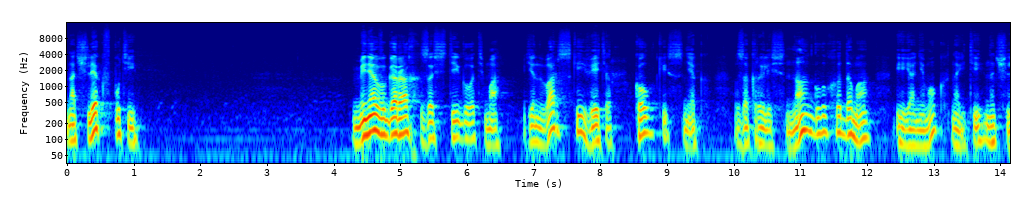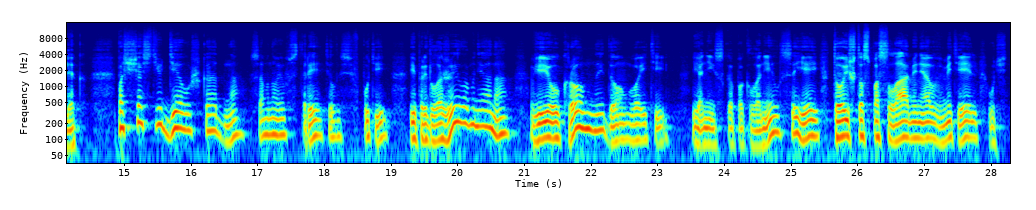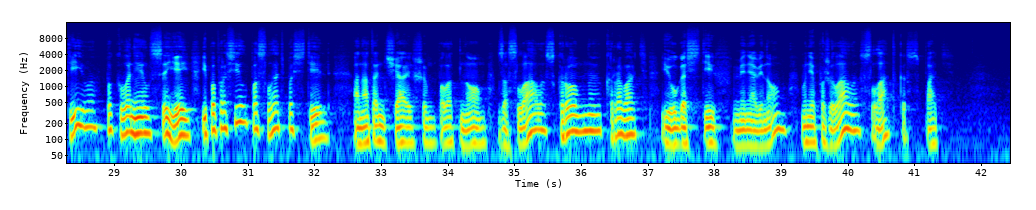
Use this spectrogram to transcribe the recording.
Ночлег в пути. Меня в горах застигла тьма, Январский ветер, колкий снег. Закрылись наглухо дома, И я не мог найти ночлег. По счастью, девушка одна Со мною встретилась в пути, И предложила мне она В ее укромный дом войти. Я низко поклонился ей, той, что спасла меня в метель, Учтиво поклонился ей и попросил послать постель. Она тончайшим полотном заслала скромную кровать И, угостив меня вином, мне пожелала сладко спать.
